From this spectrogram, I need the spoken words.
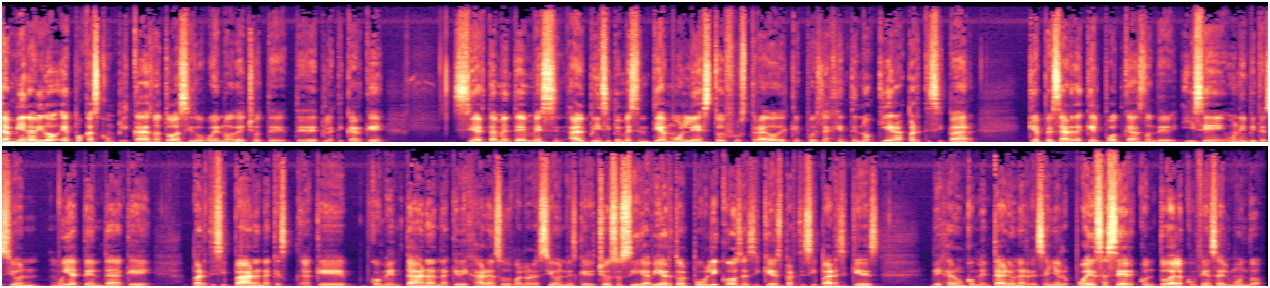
también ha habido épocas complicadas, no todo ha sido bueno, de hecho te, te he de platicar que ciertamente me, al principio me sentía molesto y frustrado de que pues la gente no quiera participar, que a pesar de que el podcast donde hice una invitación muy atenta a que participaran, a que, a que comentaran, a que dejaran sus valoraciones, que de hecho eso sigue abierto al público, o sea, si quieres participar, si quieres dejar un comentario, una reseña, lo puedes hacer con toda la confianza del mundo.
